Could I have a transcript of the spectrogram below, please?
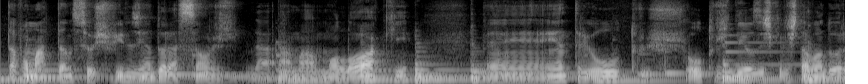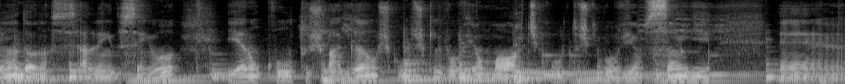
estavam matando seus filhos em adoração a Moloque, é, entre outros outros deuses que eles estavam adorando além do Senhor, e eram cultos pagãos, cultos que envolviam morte, cultos que envolviam sangue, é,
